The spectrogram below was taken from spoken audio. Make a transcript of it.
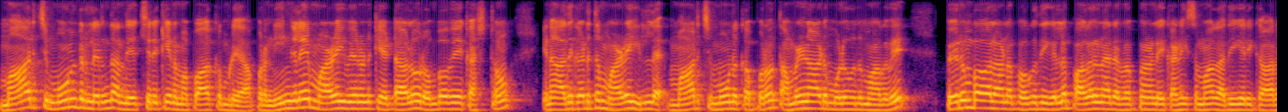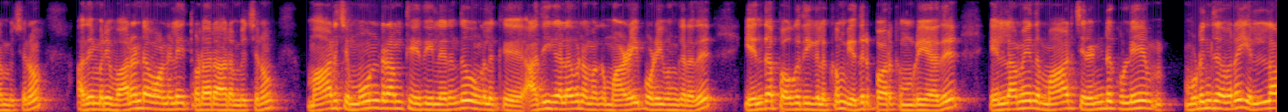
மார்ச் மூன்றுலேருந்து அந்த எச்சரிக்கையை நம்ம பார்க்க முடியாது. அப்புறம் நீங்களே மழை வேணும்னு கேட்டாலும் ரொம்பவே கஷ்டம். ஏன்னா அதுக்கடுத்து மழை இல்லை. மார்ச் மூணுக்கு அப்புறம் தமிழ்நாடு முழுவதுமாகவே பெரும்பாலான பகுதிகளில் பகல் நேர வெப்பநிலை கணிசமாக அதிகரிக்க ஆரம்பிச்சிடும் அதே மாதிரி வறண்ட வானிலை தொடர ஆரம்பிச்சிடும் மார்ச் மூன்றாம் தேதியிலிருந்து உங்களுக்கு அதிக அளவு நமக்கு மழை பொழிவுங்கிறது எந்த பகுதிகளுக்கும் எதிர்பார்க்க முடியாது. எல்லாமே இந்த மார்ச் ரெண்டுக்குள்ளேயே முடிஞ்சவரை எல்லா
